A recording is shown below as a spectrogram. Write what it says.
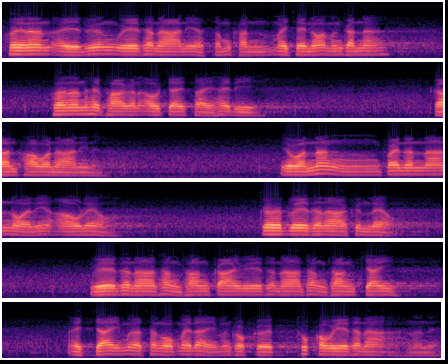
เพราะฉะนั้น ไอ้เรื่องเวทนาเนี่ยสำคัญไม่ใช่น้อยเหมือนกันนะ เพราะนั้นให้พากันเอาใจใส่ให้ดี การภาวนานี่นะอย่าว่านั่งไปนานๆหน่อยนี่เอาแล้ว เกิดเวทนาขึ้นแล้ว เวทนาทั้งทางกาย เวทนาทั้งทางใจ ไอ้ใจเมื่อสงบไม่ได้ มันก็เกิดทุกขเวทนานั่นเอง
